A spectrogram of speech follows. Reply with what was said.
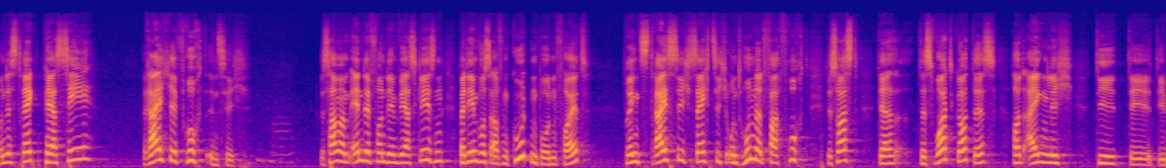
und es trägt per se reiche Frucht in sich. Das haben wir am Ende von dem Vers gelesen. Bei dem, wo es auf den guten Boden fällt, bringt es 30, 60 und 100-fach Frucht. Das heißt, der, das Wort Gottes hat eigentlich die, die, die,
